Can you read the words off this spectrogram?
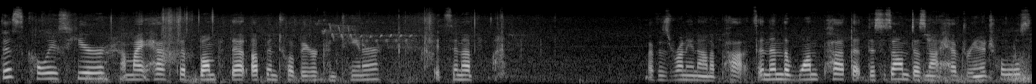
This coleus here, I might have to bump that up into a bigger container. It's in a, I was running out of pots. And then the one pot that this is on does not have drainage holes.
